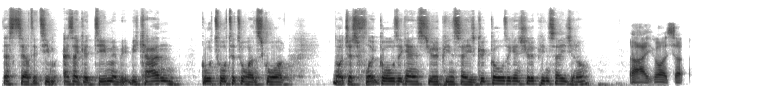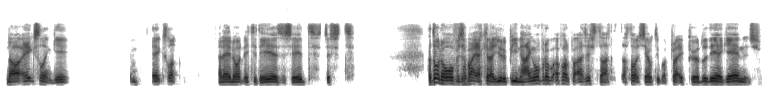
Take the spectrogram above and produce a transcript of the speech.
this Celtic team is a good team and we, we can go toe to toe and score not just fluke goals against European sides, good goals against European sides, you know? Aye, well, that's it. No, excellent game. Mm, excellent. And then on to today, as I said, just. I don't know if it's a bit of a kind of European hangover or whatever, but I just I, I thought Celtic were pretty poor today. Again, it's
